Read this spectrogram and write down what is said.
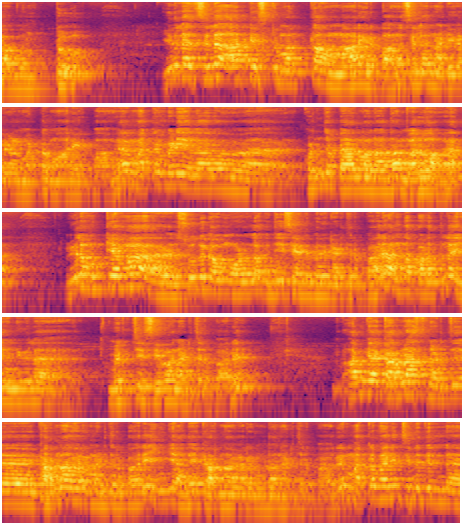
கவும் டூ. இதில் சில ஆர்டிஸ்ட் மட்டும் மாறி இருப்பாங்க சில நடிகர்கள் மட்டும் மாறி இருப்பாங்க மற்றபடி எல்லாரும் கொஞ்சம் பேரலாக தான் வருவாங்க. இதில் முக்கியமாக சூது ஒன்றில் விஜய் சேதுபதி நடிச்சிருப்பாரு. அந்த படத்தில் இங்கே இதில் மிர்ச்சி சிவா நடிச்சிருப்பாரு. அங்கே கருணாஸ் நடிச்ச கருணாகரன் நடிச்சிருப்பாரு. இங்கே அதே கருணாகரன் தான் நடிச்சிருப்பாரு. மற்ற மாதிரி சின்ன சின்ன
